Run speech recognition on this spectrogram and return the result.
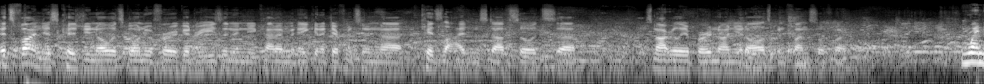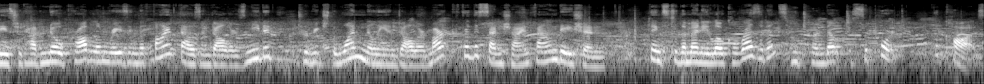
It's fun just because you know it's going to for a good reason and you're kind of making a difference in uh, kids' lives and stuff. So it's uh, it's not really a burden on you at all. It's been fun so far. Wendy's should have no problem raising the $5,000 needed to reach the $1 million mark for the Sunshine Foundation, thanks to the many local residents who turned out to support the cause.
